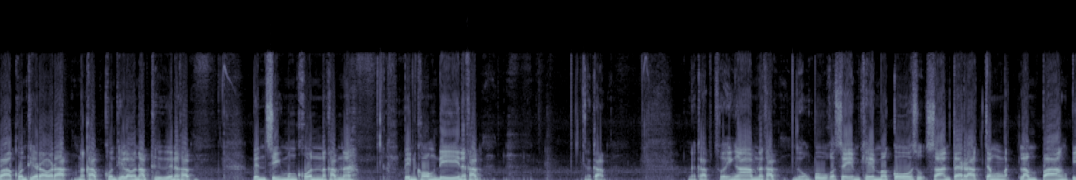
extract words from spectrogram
ฝากคนที่เรารักนะครับ คนที่เรานับถือนะครับ เป็นสิ่งมงคลนะครับนะเป็นของดีนะครับ นะครับนะครับสวยงามนะครับ หลวงปู่เกษมเขมโกสุสานแต่รักจังหวัดลำปางปี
